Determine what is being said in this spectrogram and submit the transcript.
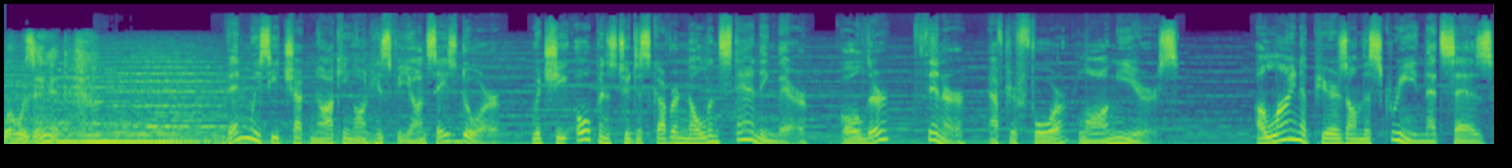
What was in it? Then we see Chuck knocking on his fiancee's door, which she opens to discover Nolan standing there, older, thinner, after four long years. A line appears on the screen that says,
